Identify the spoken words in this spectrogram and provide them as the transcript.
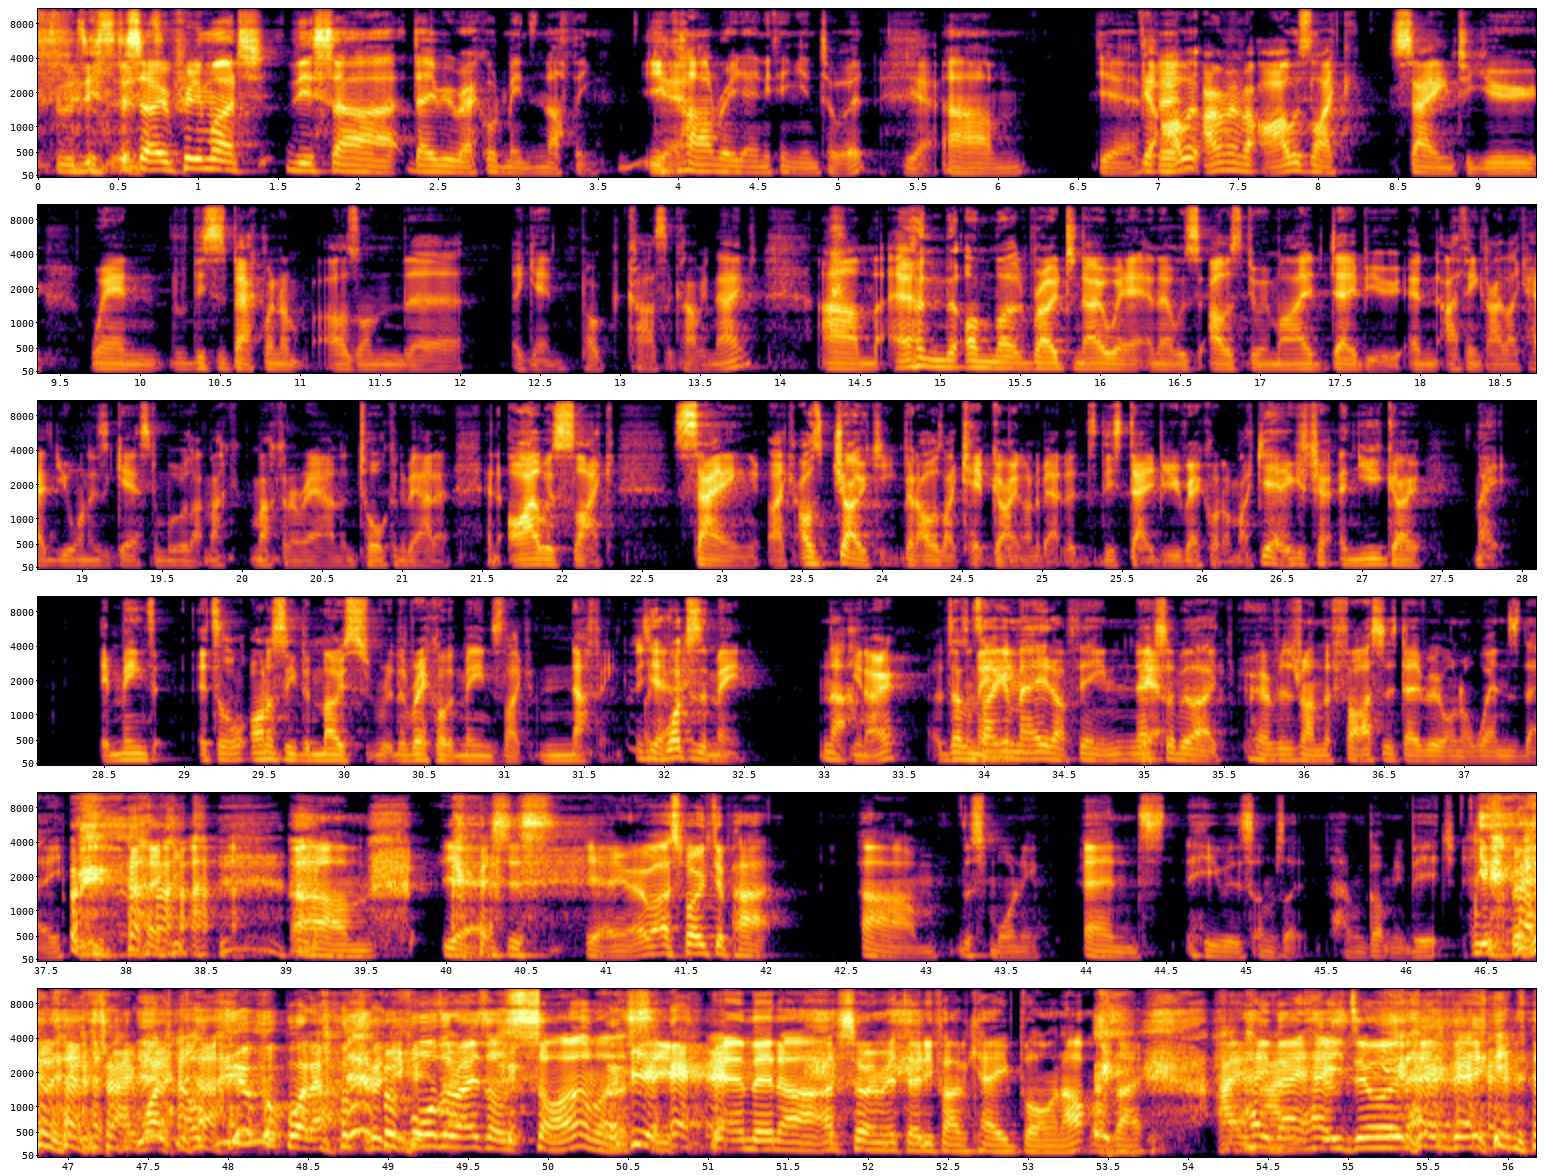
to the distance. so pretty much this uh, debut record means nothing. You Yeah. can't read anything into it. Yeah. Um, yeah. Yeah, I, I remember I was like saying to you when this is back when I'm, I was on the again podcast that can't be named, um, and on the road to nowhere, and I was I was doing my debut, and I think I like had you on as a guest, and we were like muck, mucking around and talking about it, and I was like saying like I was joking, but I was like kept going on about this, this debut record. I'm like, yeah, and you go, mate. It means it's honestly the most the record that means like nothing. Like, Yeah. What does it mean? Nah. You know, it doesn't It's like a made up thing. Next Yeah. will be like whoever's run the fastest debut on a Wednesday. Like, um, yeah, it's just yeah. Anyway, I spoke to Pat um, this morning, and he was. I was like, haven't got me, bitch. Say, what else? What else? Before the race, I was silent. Yeah. And then uh, I saw him at 35k blowing up. I was like, hey, Hey, mate, mate, how you doing? How you been?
